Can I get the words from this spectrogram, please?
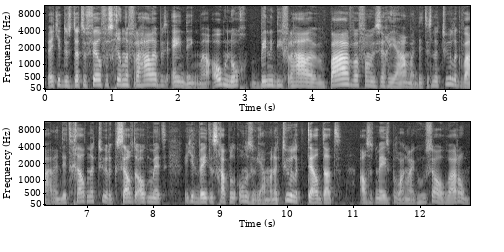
Weet je, dus dat we veel verschillende verhalen hebben is één ding. Maar ook nog binnen die verhalen hebben we een paar waarvan we zeggen: ja, maar dit is natuurlijk waar. En dit geldt natuurlijk. Hetzelfde ook met weet je, het wetenschappelijk onderzoek. Ja, maar natuurlijk telt dat als het meest belangrijke. Hoezo? Waarom?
